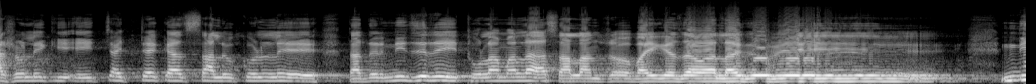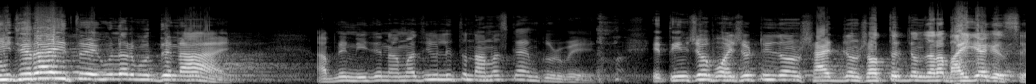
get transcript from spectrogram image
আসলে কি এই চারটা কাজ চালু করলে তাদের নিজেরই ঠোলামালা চালান সহ বাইকে যাওয়া লাগবে? নিজেরাই তো এগুলোর মধ্যে নাই। আপনি নিজে নামাজি হলে তো নামাজ কায়েম করবে। এই তিনশো পঁয়ষট্টি জন, ষাট জন, সত্তর জন যারা ভাইগা গেছে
